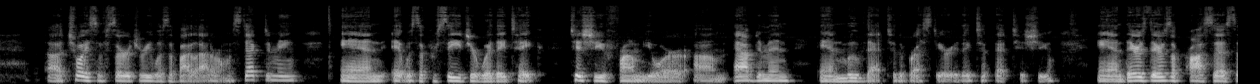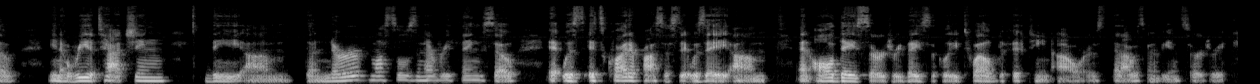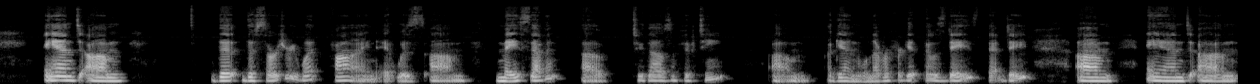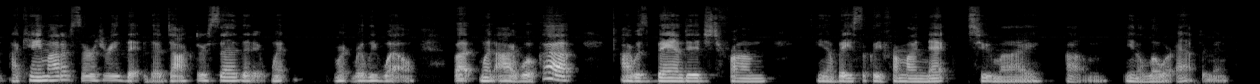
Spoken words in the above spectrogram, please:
uh, choice of surgery was a bilateral mastectomy, and it was a procedure where they take tissue from your um, abdomen and move that to the breast area. They took that tissue, and there's there's a process of you know reattaching the um, the nerve muscles and everything. So it was it's quite a process. It was a um, an all day surgery, basically twelve to fifteen hours that I was going to be in surgery, and um, the the surgery went fine. It was um, May seventh of 2015. Um, again, we'll never forget those days, that date. Um, and um, I came out of surgery. The, the doctor said that it went went really well. But when I woke up, I was bandaged from, you know, basically from my neck to my, um, you know, lower abdomen.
